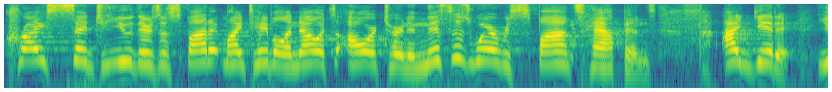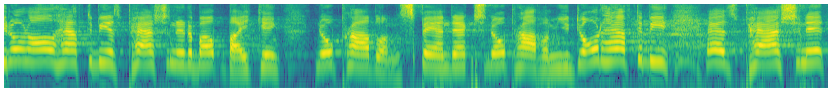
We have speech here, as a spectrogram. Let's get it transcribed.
Christ said to you, There's a spot at my table, and now it's our turn. And this is where response happens. I get it. You don't all have to be as passionate about biking, no problem. Spandex, no problem. You don't have to be as passionate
